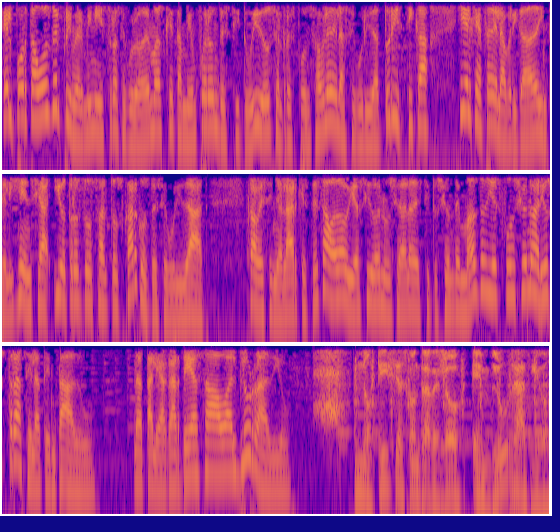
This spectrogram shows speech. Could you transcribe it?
El portavoz del primer ministro aseguró además que también fueron destituidos el responsable de la seguridad turística y el jefe de la brigada de inteligencia y otros dos altos cargos de seguridad. Cabe señalar que este sábado había sido anunciada la destitución de más de 10 funcionarios tras el atentado. Natalia Gardea Sao al Blue Radio. Noticias contra reloj en Blue Radio.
